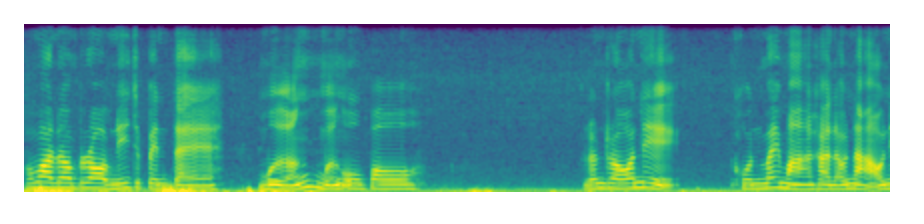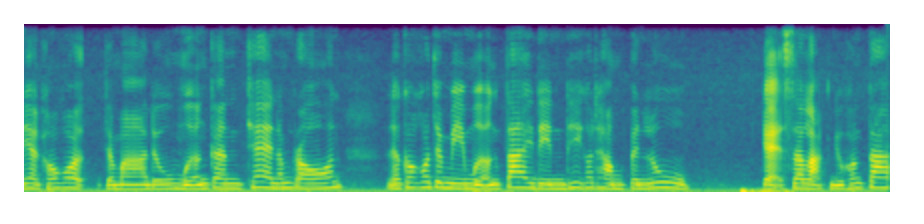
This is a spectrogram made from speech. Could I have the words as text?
เพราะว่ารอบๆนี้จะเป็นแต่ เหมืองเหมืองโอปอ ร้อนๆเนี่ยคนไม่มาค่ะหนาวหนาวเนี่ยเขาก็จะมาดูเหมืองกันแช่น้ำร้อน แล้วก็ก็จะมีเหมืองใต้ดินที่เขาทำเป็นรูป แกะสลักอยู่ข้างใต้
